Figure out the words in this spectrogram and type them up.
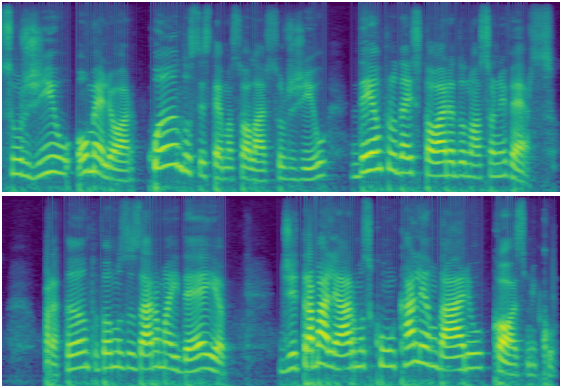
surgiu, ou melhor, quando o Sistema Solar surgiu dentro da história do nosso universo. Para tanto, vamos usar uma ideia de trabalharmos com um calendário cósmico.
